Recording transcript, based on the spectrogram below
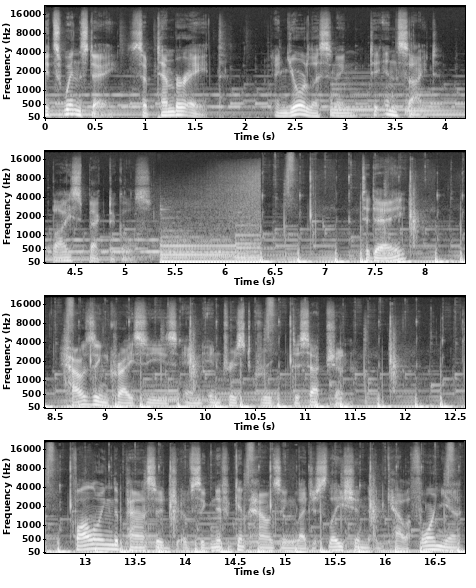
It's Wednesday, September 8th, and you're listening to Insight by Spectacles. Today, housing crises and interest group deception. Following the passage of significant housing legislation in California,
